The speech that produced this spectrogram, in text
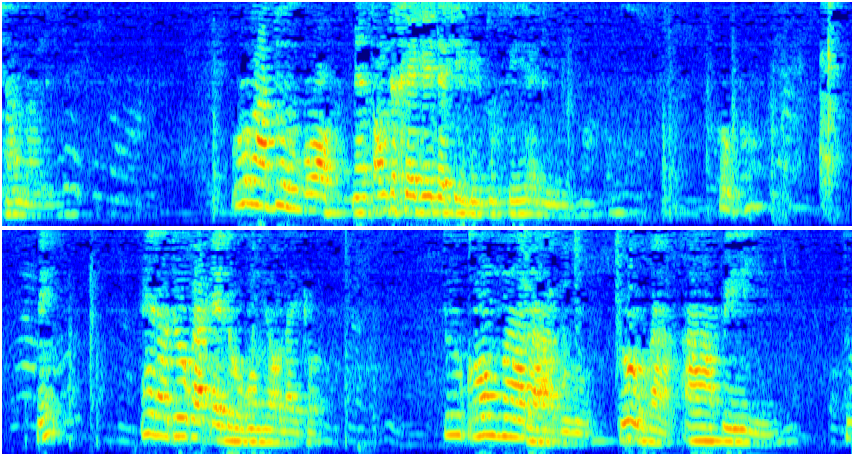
ချမ်းသာလေကိုကသူ့ဘောနဲ့တောင်းတခဲခဲနဲ့ဖြစ်ပြီးသူစီးရဲ့ဒီမှာဟုတ်နော်ဟင်အဲ့တော့တို့ကအဲ့လိုဝုန်းမြောက်လိုက်တော့သူကောင်းပါတာကိုတို့ကအားပေးရင်သူ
